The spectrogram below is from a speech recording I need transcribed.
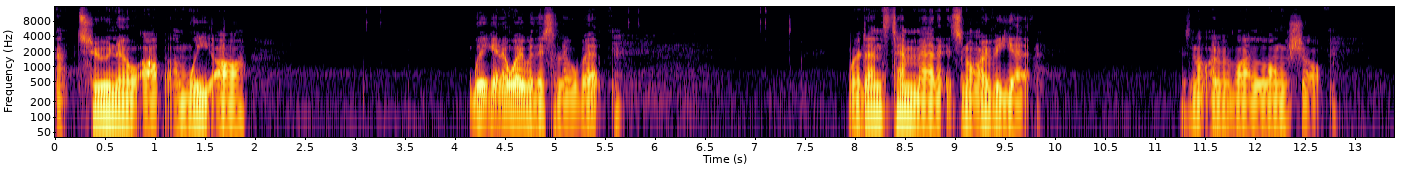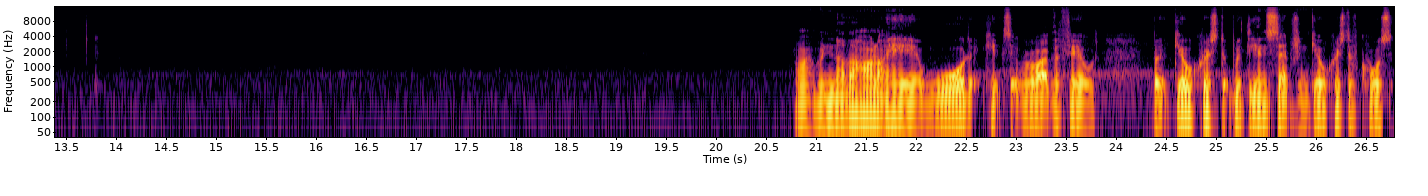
at 2-0 up, and we are... We're getting away with this a little bit. We're down to 10 men. It's not over yet. It's not over by a long shot. Alright, another highlight here. Ward kicks it right up the field. But Gilchrist with the inception. Gilchrist, of course,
